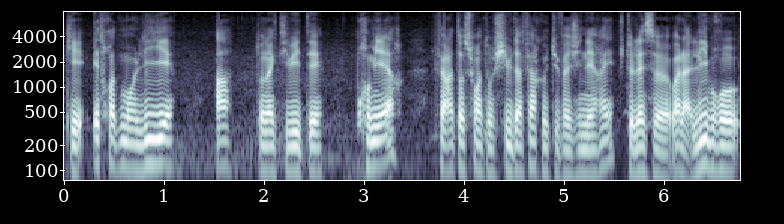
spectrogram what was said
qui est étroitement liée à ton activité première. Faire attention à ton chiffre d'affaires que tu vas générer. Je te laisse euh, voilà, libre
